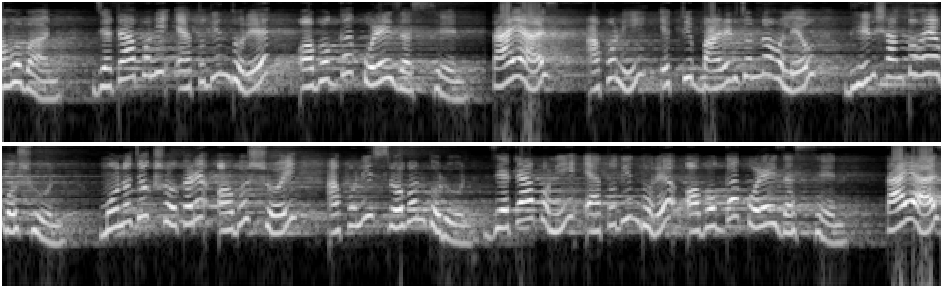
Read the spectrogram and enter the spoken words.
আহ্বান, যেটা আপনি এতদিন ধরে অবজ্ঞা করেই যাচ্ছেন। তাই আজ আপনি একটি বারের জন্য হলেও ধীর শান্ত হয়ে বসুন। মনোযোগ সহকারে অবশ্যই আপনি শ্রবণ করুন, যেটা আপনি এতদিন ধরে অবজ্ঞা করেই যাচ্ছেন। তাই আজ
